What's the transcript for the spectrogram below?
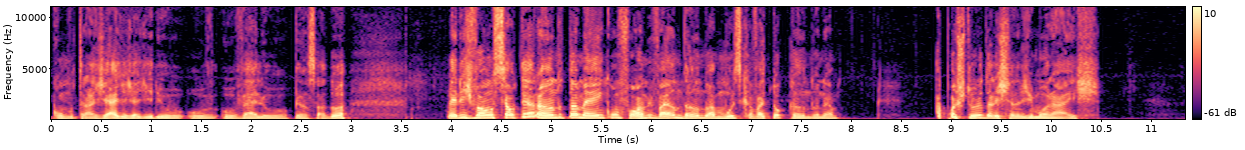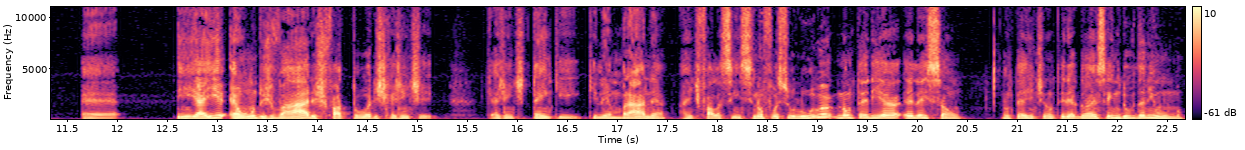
Como tragédia, já diria o, o- o velho pensador, eles vão se alterando também conforme vai andando, a música vai tocando, né? A postura do Alexandre de Moraes é, e aí é um dos vários fatores que a gente que a gente tem que, que lembrar, né? A gente fala assim, se não fosse o Lula, não teria eleição. Não ter- a gente não teria ganho, sem dúvida nenhuma.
